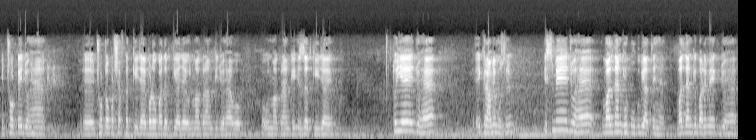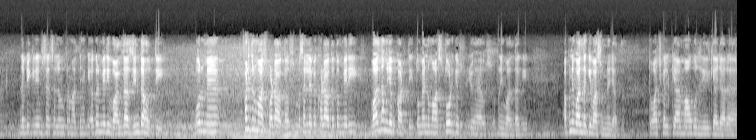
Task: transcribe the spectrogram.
کہ چھوٹے جو ہیں چھوٹوں پر شفقت کی جائے، بڑوں کا ادب کیا جائے، علماء کرام کی جو ہے وہ، علماء کرام کی عزت کی جائے۔ تو یہ جو ہے اکرام مسلم اس میں جو ہے والدین کے حقوق بھی آتے ہیں۔ والدین کے بارے میں ایک جو ہے نبی کریم صلی اللہ علیہ وسلم فرماتے ہیں کہ اگر میری والدہ زندہ ہوتی اور میں فرض نماز پڑھا ہوتا، اس مسئلے پہ کھڑا ہوتا تو میری والدہ مجھے کاٹتی تو میں نماز توڑ کے جو ہے اس اپنی والدہ کی، اپنی والدہ کی بات سننے جاتا۔ تو آج کل کیا ماؤں کو ذلیل کیا جا رہا ہے؟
